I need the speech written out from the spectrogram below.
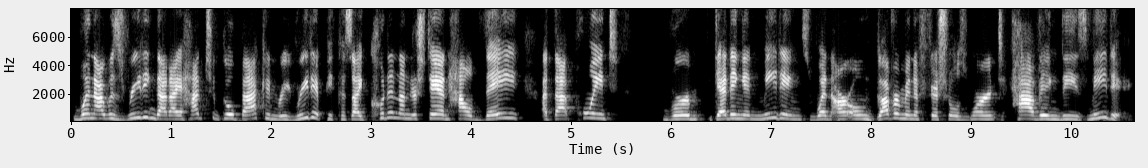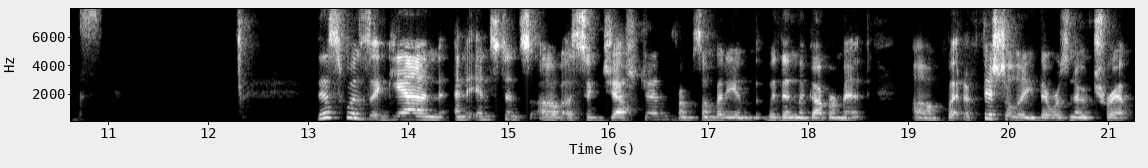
when I was reading that, I had to go back and reread it because I couldn't understand how they at that point were getting in meetings when our own government officials weren't having these meetings. This was again an instance of a suggestion from somebody in, within the government, um, but officially there was no trip,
